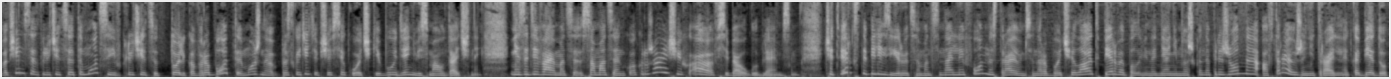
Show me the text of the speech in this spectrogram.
вообще, если отключиться от эмоций и включиться только в работы, можно проскочить вообще все кочки, и будет день весьма удачный. Не задеваем самооценку окружающих, а в себя углубляемся. Четверг стабилизируется эмоциональный фон, настраиваемся на рабочий лад, лад. Первая половина дня немножко напряженная, а вторая уже нейтральная. К обеду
